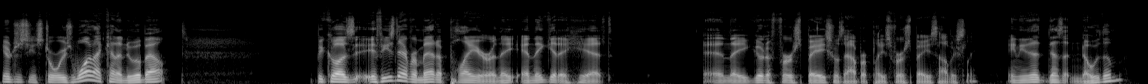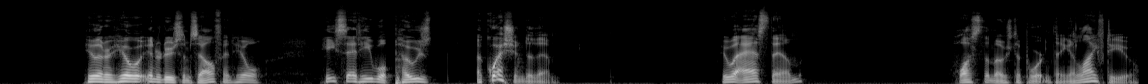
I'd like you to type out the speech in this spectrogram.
interesting stories. One I kind of knew about because if he's never met a player and they and they get a hit and they go to first base because Albert plays first base, obviously, and he doesn't know them, he'll he'll introduce himself and he'll he said he will pose a question to them. He will ask them What's the most important thing in life to you?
